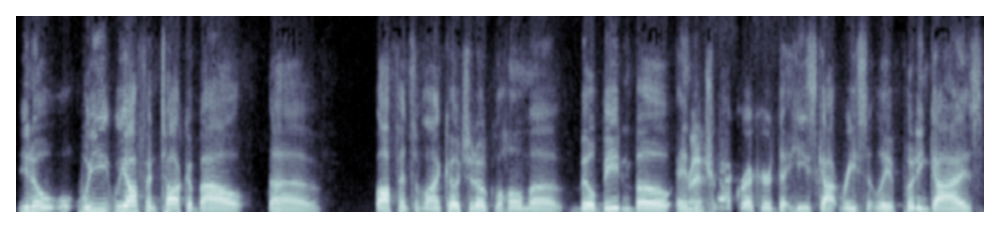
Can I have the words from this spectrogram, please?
You know, we we often talk about uh, offensive line coach at Oklahoma, Bill Bedenbaugh, and right. the track record that he's got recently of putting guys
